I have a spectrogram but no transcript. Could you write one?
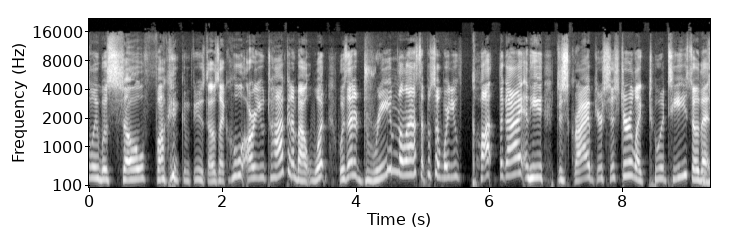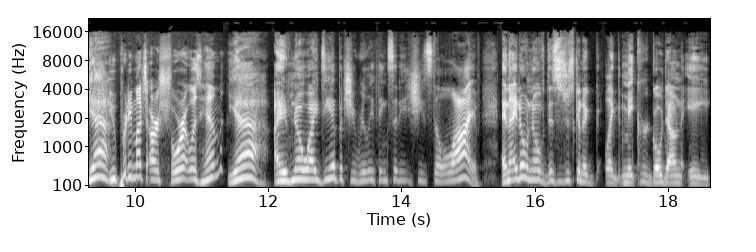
actually was so fucking confused. I was like, who are you talking about? What was that a dream the last episode where you caught the guy and he described your sister like to a T so that Yeah. you pretty much are sure it was him? Yeah, I have no idea, but she really thinks that he, she's still alive, and I don't know if this is just gonna like make her go down a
